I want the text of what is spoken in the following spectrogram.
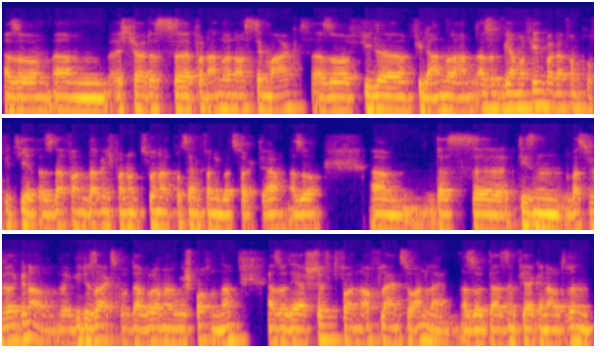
Also ähm, ich höre das äh, von anderen aus dem Markt. Also viele, viele andere haben, also wir haben auf jeden Fall davon profitiert. Also davon, da bin ich von zu 100 Prozent von überzeugt. Ja, also ähm, dass äh, diesen, was wir genau, wie du sagst, darüber haben wir gesprochen. Ne? Also der Shift von Offline zu Online. Also da sind wir ja genau drin.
